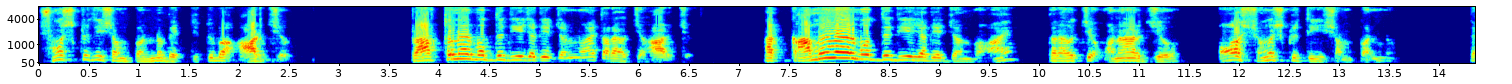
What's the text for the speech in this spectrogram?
সংস্কৃতি সম্পন্ন ব্যক্তিত্ব বা আর্য। প্রার্থনার মধ্যে দিয়ে যাদের জন্ম হয়, তারা হচ্ছে আর্য। আর কামনার মধ্যে দিয়ে যাদের জন্ম হয়, তারা হচ্ছে অনার্য, অসংস্কৃতি সম্পন্ন। তো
